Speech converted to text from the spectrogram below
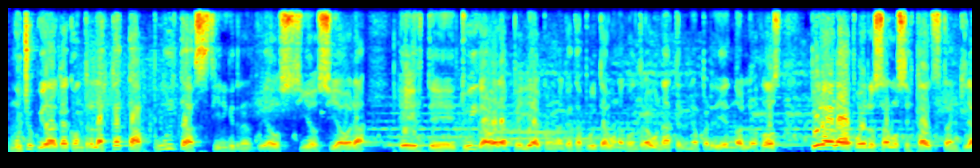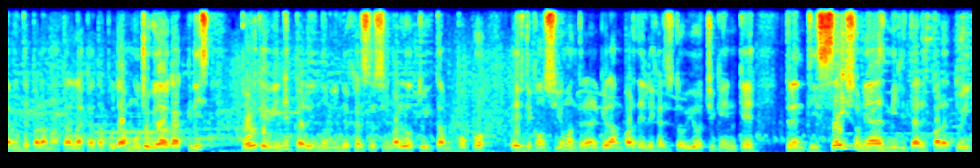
Mucho cuidado acá contra las catapultas. Tiene que tener cuidado sí o sí ahora. Este, Twig ahora pelea con una catapulta una contra una. Terminó perdiendo los dos. Pero ahora va a poder usar los scouts tranquilamente para matar las catapultas. Mucho cuidado acá Chris porque viene perdiendo un lindo ejército. Sin embargo, Twig tampoco este, consiguió mantener gran parte del ejército vivo. Chequen que 36 unidades militares para Twig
